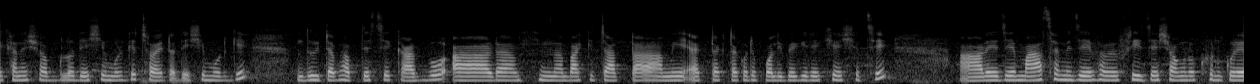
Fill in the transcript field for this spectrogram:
এখানে সবগুলো দেশি মুরগি, ছয়টা দেশি মুরগি, দুইটা ভাবতেছি কাটবো। আর বাকি চারটা আমি একটা একটা করে পলিব্যাগে রেখে এসেছি। আর এই যে মাছ আমি যেভাবে ফ্রিজে সংরক্ষণ করে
